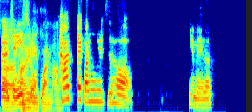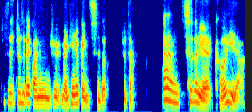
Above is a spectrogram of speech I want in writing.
对，检疫所。呃、他被关进去之后也没了，就是就是被关进去，每天就给你吃的，就这样。但吃的也可以啊，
